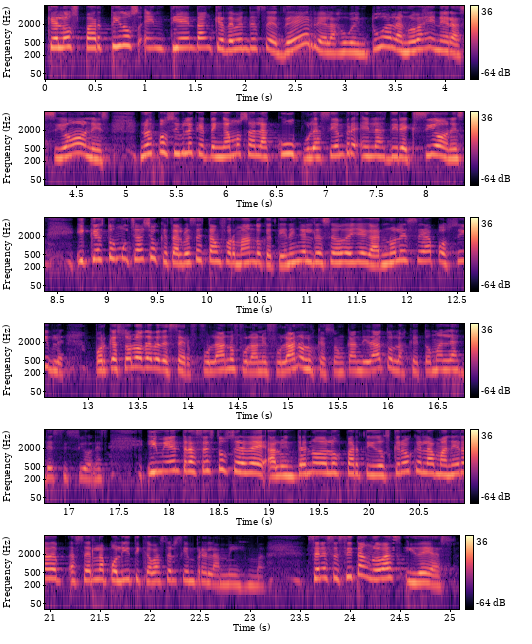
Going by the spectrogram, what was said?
que los partidos entiendan que deben de cederle a la juventud, a las nuevas generaciones. No es posible que tengamos a la cúpula siempre en las direcciones y que estos muchachos que tal vez se están formando, que tienen el deseo de llegar, no les sea posible, porque solo debe de ser fulano, fulano y fulano los que son candidatos, los que toman las decisiones. Y mientras esto se dé a lo interno de los partidos, creo que la manera de hacer la política va a ser siempre la misma. Se necesitan nuevas ideas,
